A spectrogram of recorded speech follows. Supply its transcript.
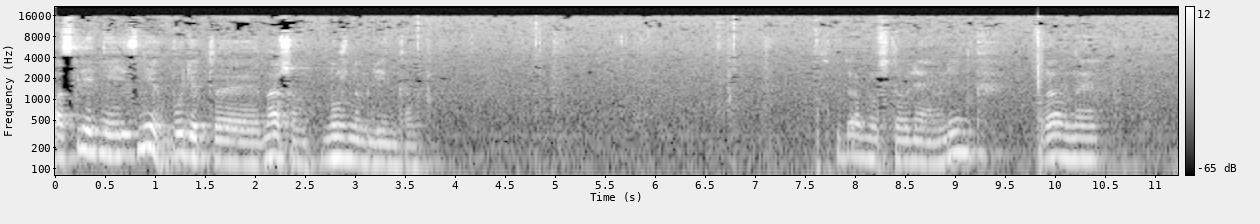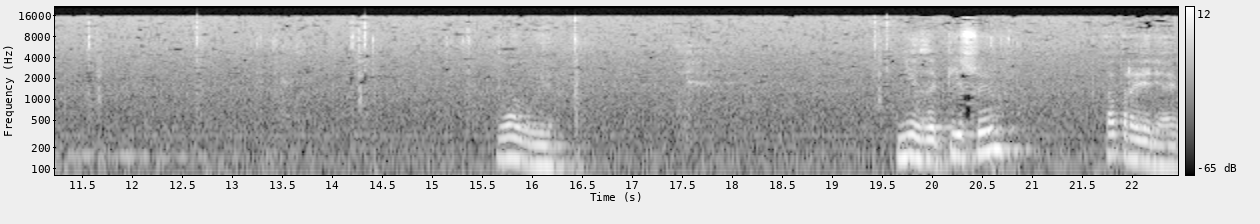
Последний из них будет э, нашим нужным линком. Сюда мы вставляем линк, равное валуем. Не записываем, а проверяем.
